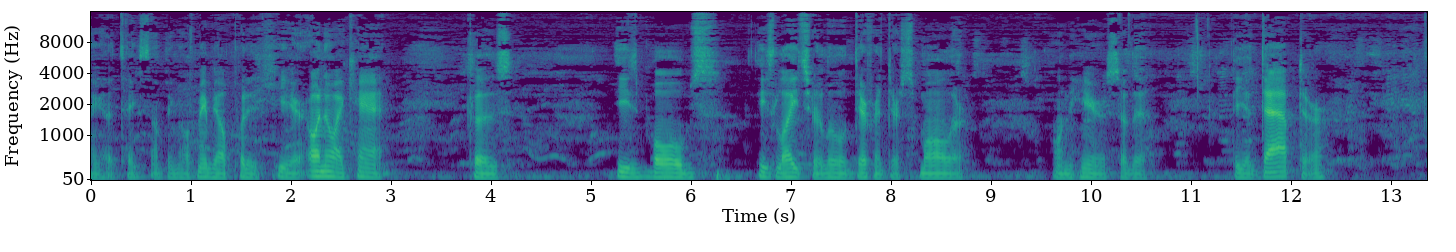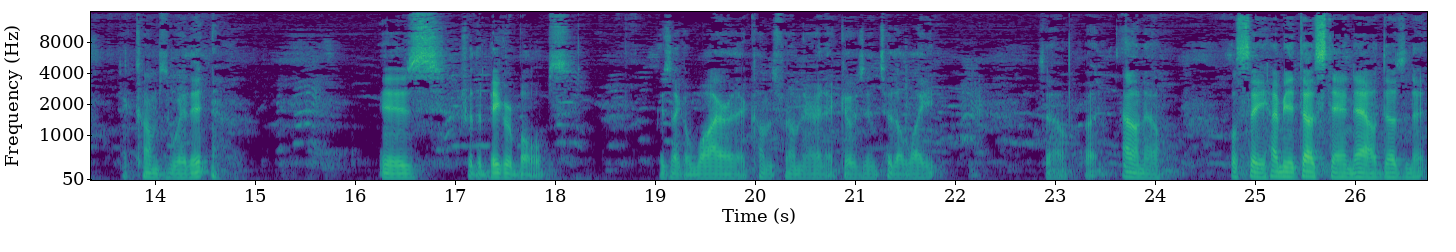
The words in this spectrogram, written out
I gotta take something off. Maybe I'll put it here. Oh no, I can't. Because these bulbs, these lights are a little different. They're smaller on here. So the the adapter that comes with it is for the bigger bulbs. There's like a wire that comes from there and it goes into the light. So, but I don't know. We'll see. I mean, it does stand out, doesn't it?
